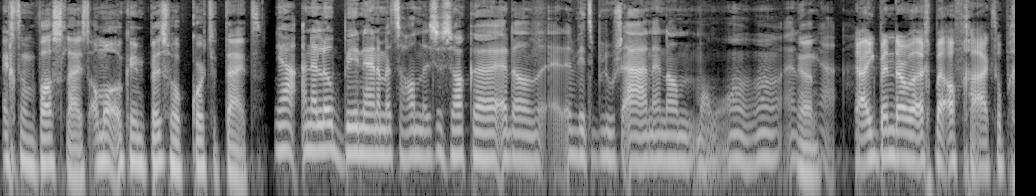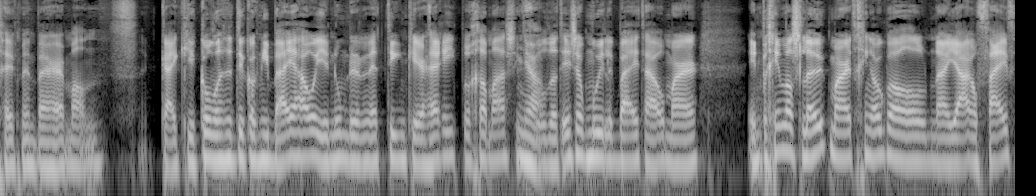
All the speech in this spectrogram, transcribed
Echt een waslijst. Allemaal ook in best wel korte tijd. Ja, en hij loopt binnen en dan met zijn handen in zijn zakken en dan een witte blouse aan en dan. En, Ja. ja. Ja, ik ben daar wel echt bij afgehaakt op een gegeven moment bij Herman. Kijk, je kon het natuurlijk ook niet bijhouden. Je noemde er net tien keer Harry-programma's. Ik Ja. bedoel, dat is ook moeilijk bij te houden. Maar in het begin was het leuk, maar het ging ook wel na een jaar of vijf.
